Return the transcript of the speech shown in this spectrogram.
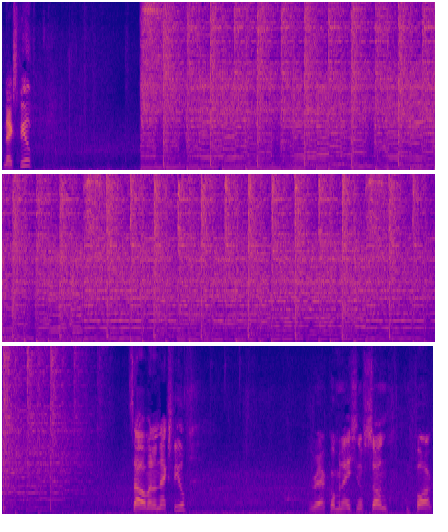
Next field. So I'm on the next field. The rare combination of sun and fog.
